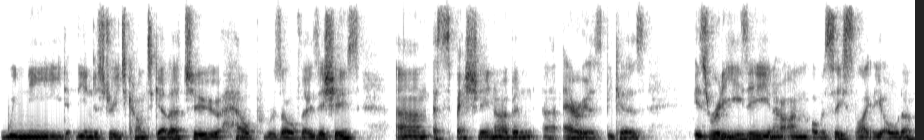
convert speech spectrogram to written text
we need the industry to come together to help resolve those issues, um, especially in urban uh, areas, because it's really easy. You know, I'm obviously slightly older.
